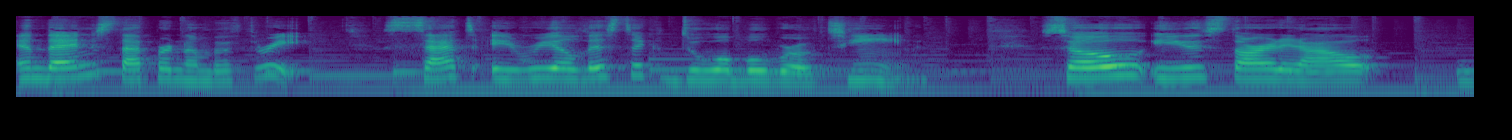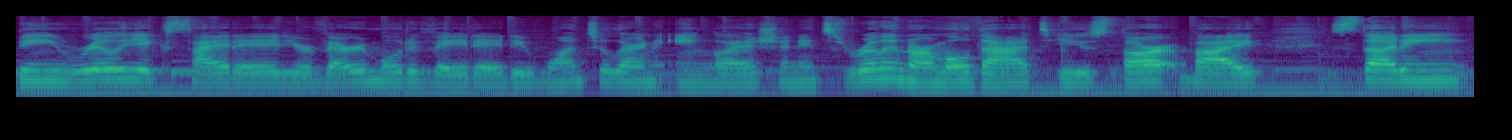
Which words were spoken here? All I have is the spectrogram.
And then step number three, set a realistic, doable routine. So you started out being really excited, you're very motivated, you want to learn English, and it's really normal that you start by studying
